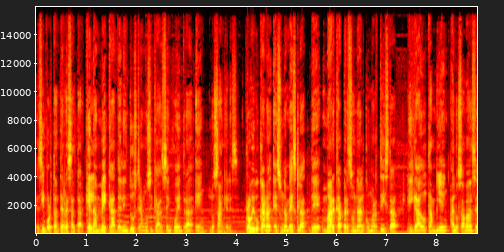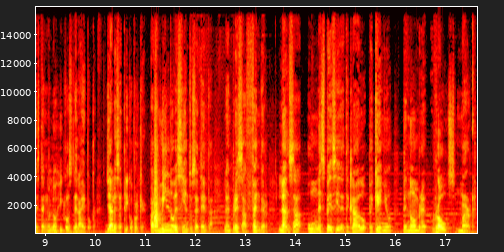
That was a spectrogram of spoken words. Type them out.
es importante resaltar que la meca de la industria musical se encuentra en Los Ángeles. Robbie Buchanan es una mezcla de marca personal como artista ligado también a los avances tecnológicos de la época. Ya les explico por qué. Para 1970, la empresa Fender lanza una especie de teclado pequeño de nombre Rose Mark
